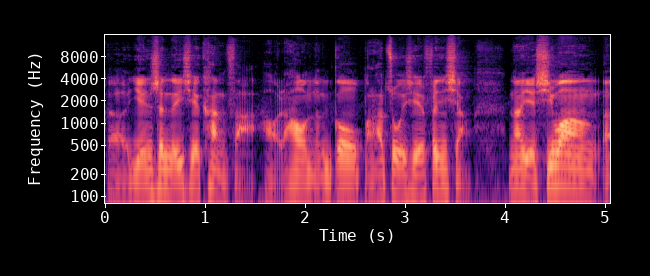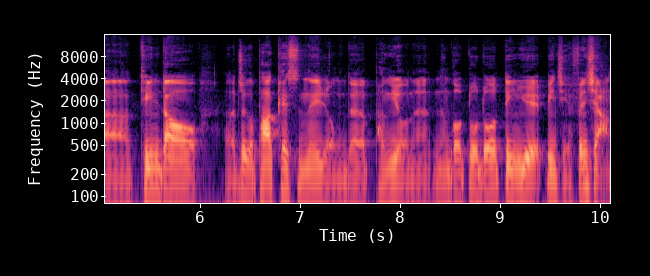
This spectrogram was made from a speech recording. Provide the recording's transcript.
呃延伸的一些看法，好，然后能够把它做一些分享。那也希望呃听到呃这个 Podcast 内容的朋友呢，能够多多订阅并且分享。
